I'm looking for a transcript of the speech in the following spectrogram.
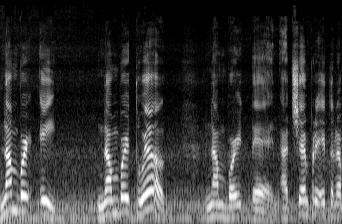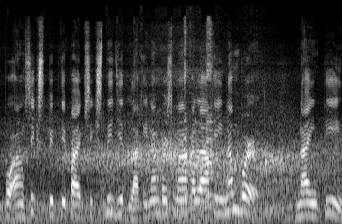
number 8, number 12, number 10. At syempre ito na po ang 655, 6-digit lucky numbers mga kalaki, number 19,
